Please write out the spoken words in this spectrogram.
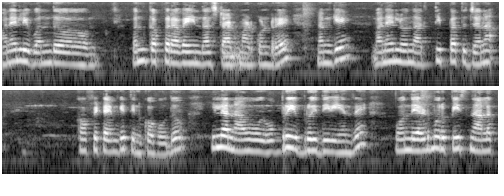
ಮನೆಯಲ್ಲಿ ಒಂದು ಒಂದು ಕಪ್ ರವೆಯಿಂದ ಸ್ಟಾರ್ಟ್ ಮಾಡಿಕೊಂಡ್ರೆ ನಮಗೆ ಮನೆಯಲ್ಲಿ ಒಂದು ಹತ್ತಿಪ್ಪತ್ತು ಜನ ಕಾಫಿ ಟೈಮ್ಗೆ ತಿನ್ಕೋಬೋದು. ಇಲ್ಲ ನಾವು ಒಬ್ಬರು ಇಬ್ಬರು ಇದ್ದೀವಿ ಅಂದರೆ ಒಂದು ಎರಡು ಮೂರು ಪೀಸ್ ನಾಲ್ಕು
